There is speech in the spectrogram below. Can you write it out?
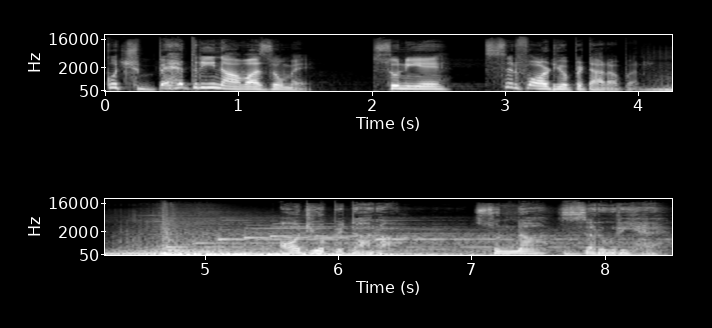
कुछ बेहतरीन आवाजों में। सुनिए सिर्फ़ ऑडियो पिटारा पर। ऑडियो पिटारा सुनना ज़रूरी है।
